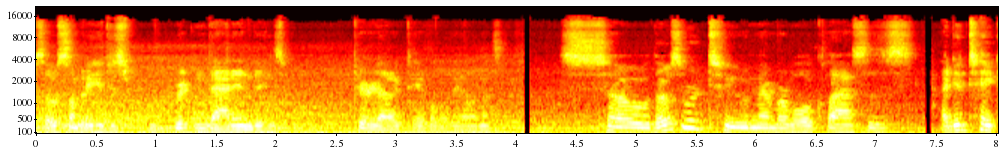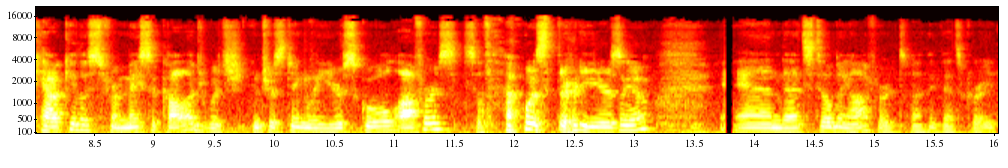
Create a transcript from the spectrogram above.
So somebody had just written that into his periodic table of the elements. So those were two memorable classes. I did take calculus from Mesa College, which interestingly your school offers. So that was 30 years ago and that's still being offered. So I think that's great.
